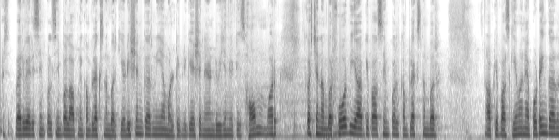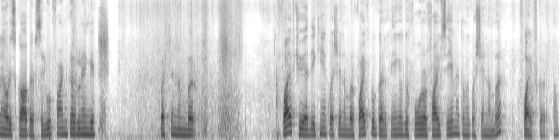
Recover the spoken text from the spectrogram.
very very simple simple आपने कम्प्लेक्स नंबर की एडिशन करनी है multiplication and division it is homework question number four भी आपके पास सिंपल कम्प्लेक्स नंबर आपके पास गिवन है पुटिंग कर लें और इसको आप एब्सोल्यूट फाइंड कर लेंगे. क्वेश्चन नंबर फाइव जो है, देखिए क्वेश्चन नंबर फाइव को करते हैं, क्योंकि फोर और फाइव सेम है तो मैं क्वेश्चन नंबर फाइव करता हूँ.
